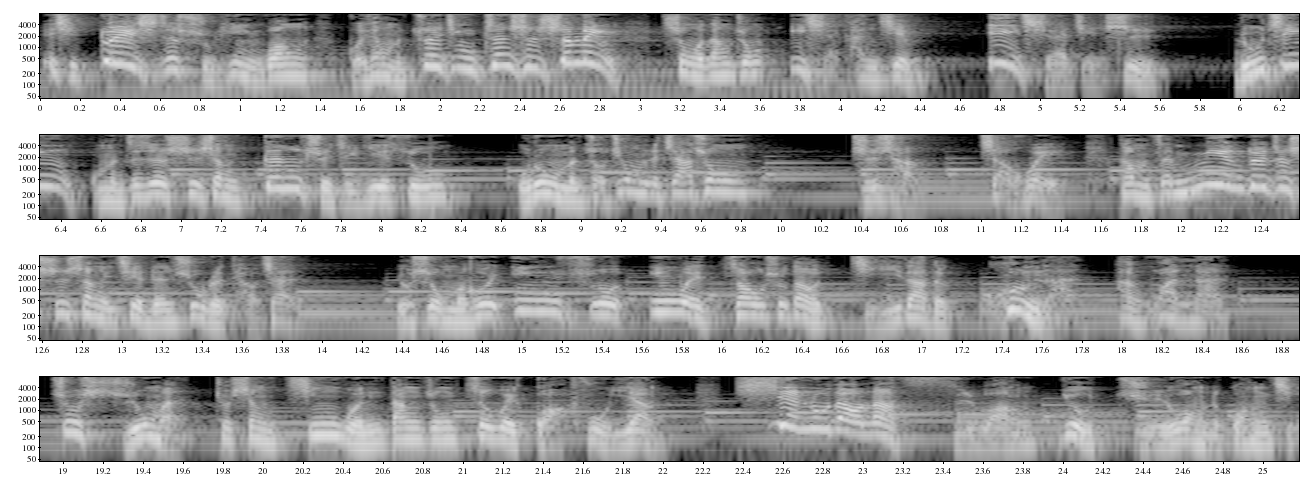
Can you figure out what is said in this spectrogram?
一起对齐这属天眼光，回到我们最近真实生命生活当中，一起来看见，一起来检视。如今我们在这世上跟随着耶稣。无论我们走进我们的家中、职场、教会，当我们在面对这世上一切人数的挑战，有时我们会因说因为遭受到极大的困难和患难，就使我们就像经文当中这位寡妇一样，陷入到那死亡又绝望的光景。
